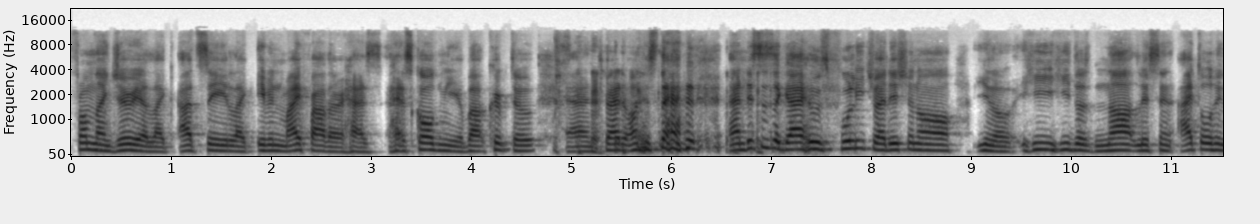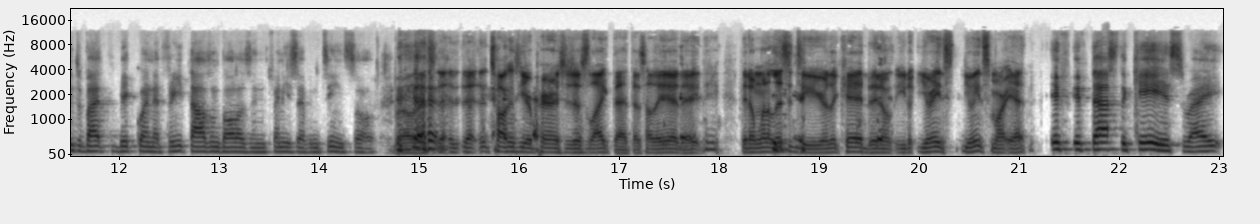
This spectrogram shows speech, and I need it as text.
from Nigeria, like I'd say, like even my father has has called me about crypto and try to understand. and this is a guy who's fully traditional. You know, he he does not listen. I told him to buy Bitcoin at three thousand dollars in 2017. So, Bro, that's, that, that- talking to your parents is just like that. That's how they are. They, they, they don't want to listen to you. You're the kid. They don't. You, you ain't you ain't smart yet. if if that's the case, right,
